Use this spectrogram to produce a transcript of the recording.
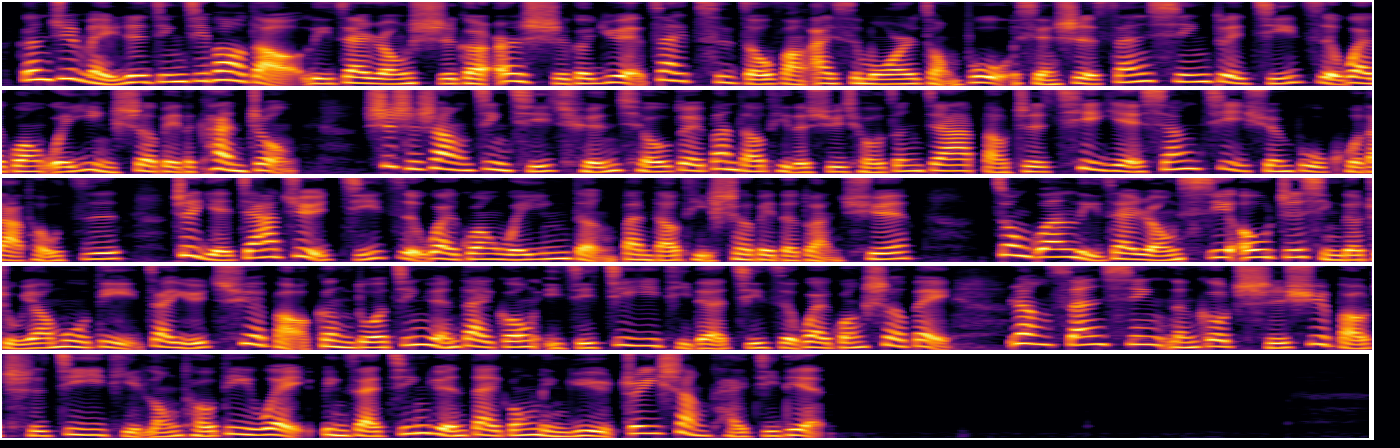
根据《每日经济报道》，李在镕时隔二十个月再次走访艾斯摩尔总部，显示三星对极紫外光微影设备的看重。事实上，近期全球对半导体的需求增加，导致企业相继宣布扩大投资，这也加剧极紫外光微影等半导体设备的短缺。纵观李在镕西欧之行的主要目的，在于确保更多晶圆代工以及记忆体的极紫外光设备，让三星能够持续保持记忆体龙头地位，并在晶圆代工领域追上台积电。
